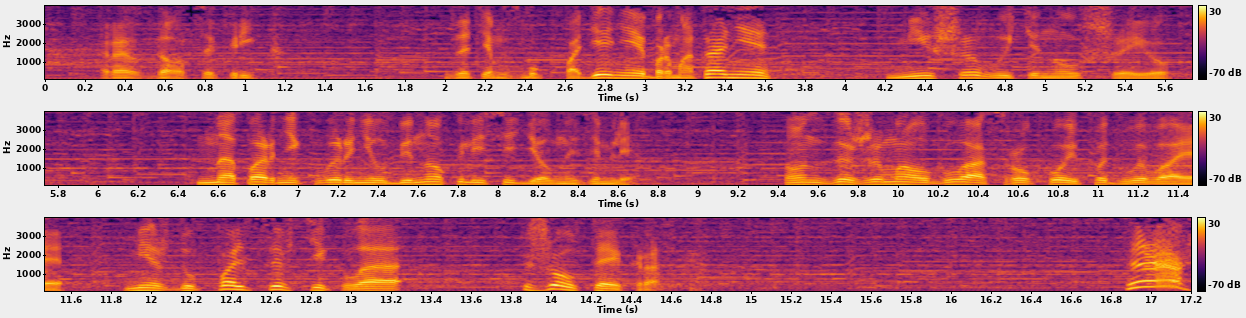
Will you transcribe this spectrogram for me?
— раздался крик. Затем звук падения, бормотания. Миша вытянул шею. Напарник выронил бинокль и сидел на земле. Он зажимал глаз рукой, подвывая. Между пальцев текла желтая краска. «Ах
